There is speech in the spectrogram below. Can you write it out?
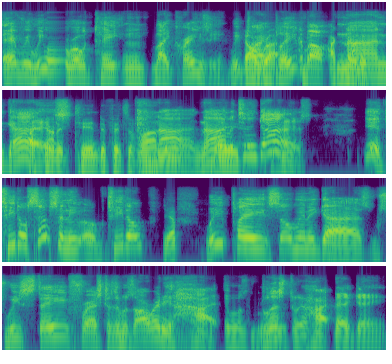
every we were rotating like crazy. We probably right. played about I nine counted, guys. I counted ten defensive linemen. Nine, nine or ten mm-hmm. guys. Mm-hmm. Yeah, Tito Simpson, uh, Tito. Yep. We played so many guys. We stayed fresh because it was already hot. It was mm-hmm. blistering mm-hmm. hot that game.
